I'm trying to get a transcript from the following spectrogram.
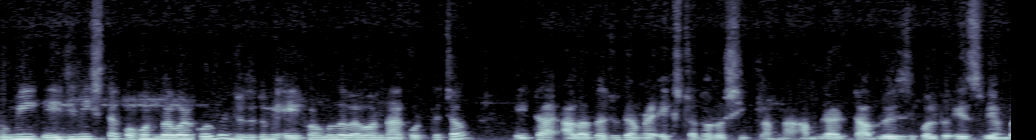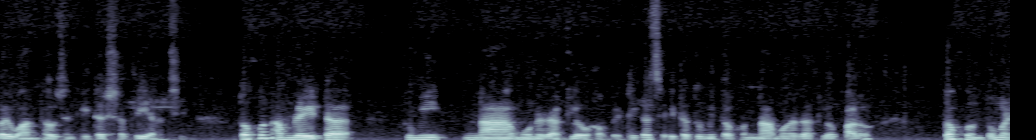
তুমি এই জিনিসটা কখন ব্যবহার করবে? যদি তুমি এই ফর্মুলা ব্যবহার না করতে চাও, এটা আলাদা যদি আমরা এক্সট্রা ধরো শিখলাম না, আমরা W is equal to S B M by one thousand এটার সাথেই আছি। তখন আমরা এটা তুমি না মনে রাখলেও হবে, ঠিক আছে? এটা তুমি তখন না মনে রাখলেও পারো। তখন তোমার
